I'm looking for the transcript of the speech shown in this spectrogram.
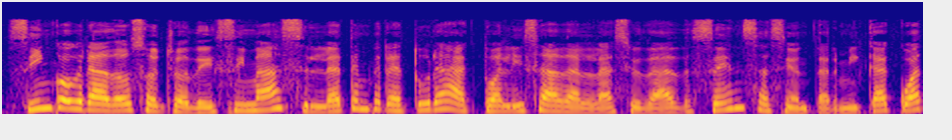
5 grados 8 décimas, la temperatura actualizada en la ciudad, sensación térmica 4.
